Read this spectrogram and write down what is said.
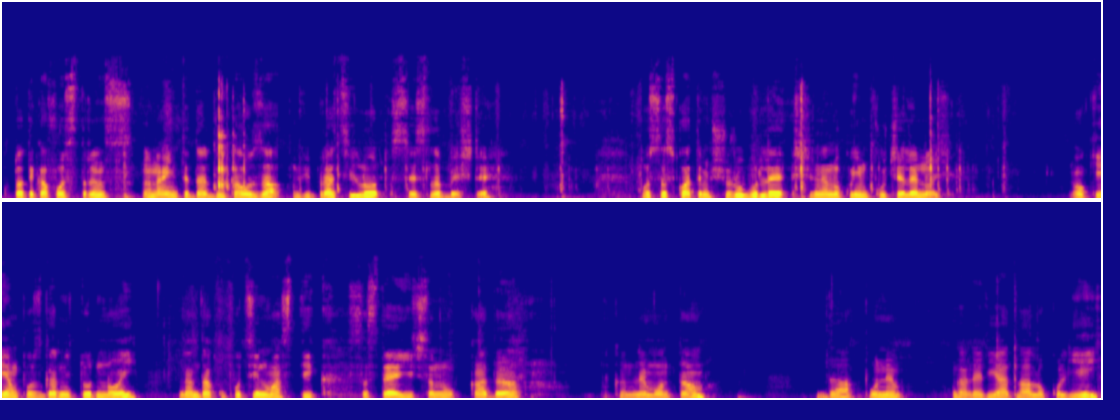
Cu toate că a fost strâns înainte, dar din cauza vibrațiilor se slăbește. O să scoatem șuruburile și le înlocuim cu cele noi. Ok, am pus garnituri noi. Le-am dat cu puțin mastic să stea aici, să nu cadă când le montăm. Da, punem galeria la locul ei.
